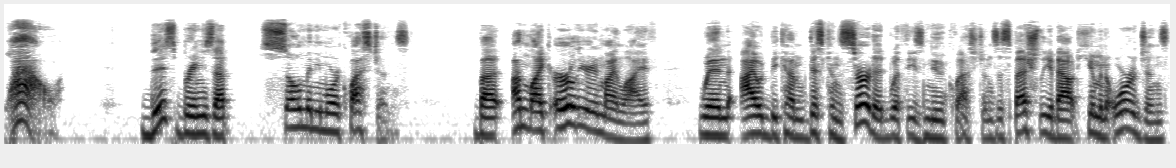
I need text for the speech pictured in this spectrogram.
wow, this brings up so many more questions. But unlike earlier in my life, when I would become disconcerted with these new questions, especially about human origins,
